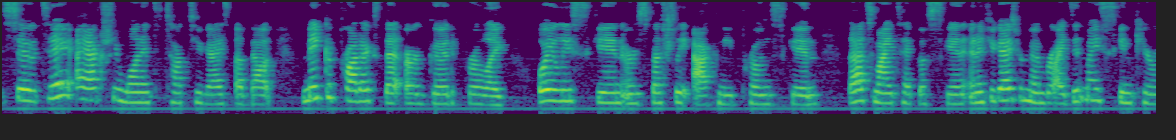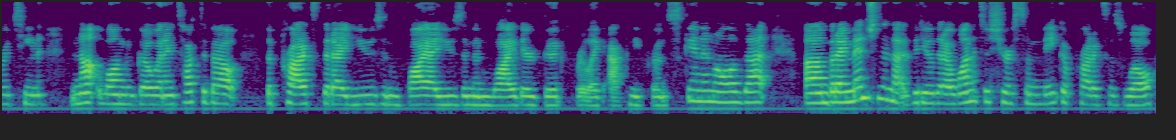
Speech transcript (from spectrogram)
so today I actually wanted to talk to you guys about makeup products that are good for like oily skin or especially acne prone skin. That's my type of skin and if you guys remember I did my skincare routine not long ago and I talked about the products that I use and why I use them and why they're good for like acne prone skin and all of that. Um, but I mentioned in that video that I wanted to share some makeup products as well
